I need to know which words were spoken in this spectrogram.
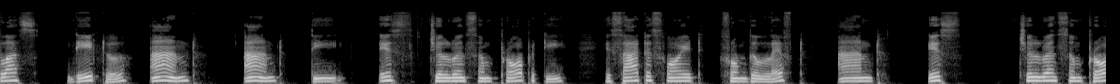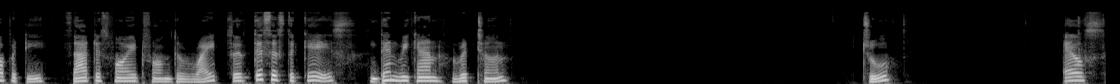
plus data and and the is children sum property is satisfied from the left and is children sum property satisfied from the right. So if this is the case then we can return true. Else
